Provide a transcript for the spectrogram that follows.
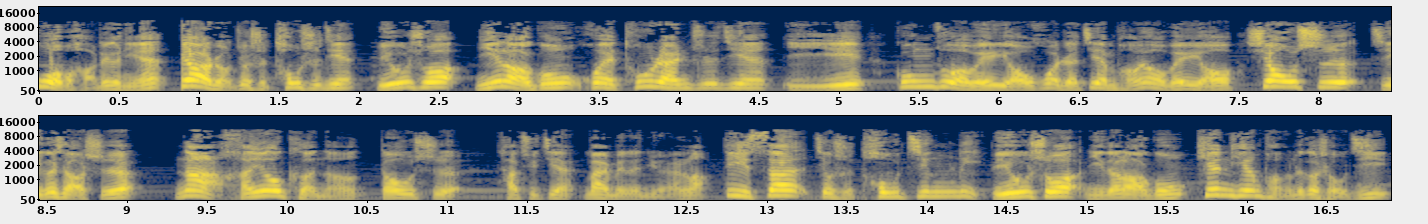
过不好这个年。第二种就是偷时间，比如说你老公会突然之间以工作为由或者见朋友为由消失几个小时，那很有可能都是他去见外面的女人了。第三就是偷精力，比如说你的老公天天捧着个手机。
